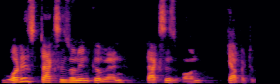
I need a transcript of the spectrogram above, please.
what is taxes on income and taxes on capital.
